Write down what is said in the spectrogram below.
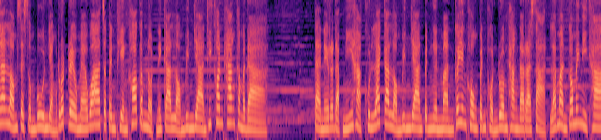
งานหลอมเสร็จสมบูรณ์อย่างรวดเร็วแม้ว่าจะเป็นเพียงข้อกำหนดในการหลอมวิญญาณที่ค่อนข้างธรรมดา แต่ในระดับนี้หากคุณแลกการหลอมวิญญาณเป็นเงินมันก็ยังคงเป็นผลรวมทางดาราศาสตร์ และมันก็ไม่มีค่า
